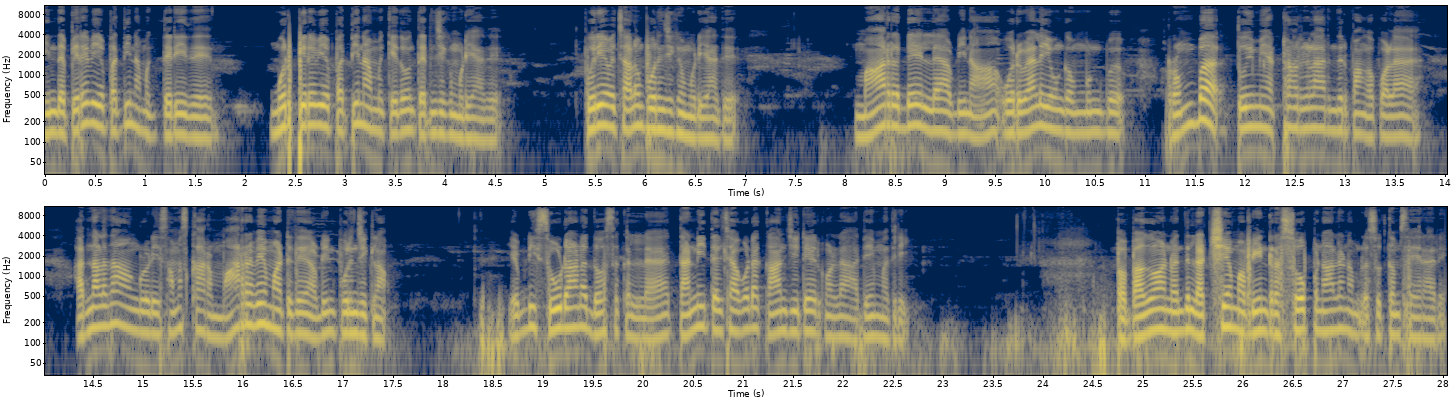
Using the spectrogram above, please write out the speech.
இந்த பிறவியை பற்றி நமக்கு தெரியுது. முற்பிறவியை பற்றி நமக்கு எதுவும் தெரிஞ்சிக்க முடியாது. புரிய வச்சாலும் புரிஞ்சிக்க முடியாது. மாறுறதே இல்லை அப்படின்னா ஒருவேளை இவங்க முன்பு ரொம்ப தூய்மையற்றவர்களாக இருந்திருப்பாங்க போல் அதனால தான் அவங்களுடைய சமஸ்காரம் மாறவே மாட்டுது அப்படின்னு புரிஞ்சிக்கலாம். எப்படி சூடான தோசைக்கல்ல தண்ணி தெளிச்சா கூட காஞ்சிட்டே இருக்கும்ல அதே மாதிரி. இப்போ பகவான் வந்து லட்சியம் அப்படின்ற சோப்புனால நம்மளை சுத்தம் செய்கிறாரு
